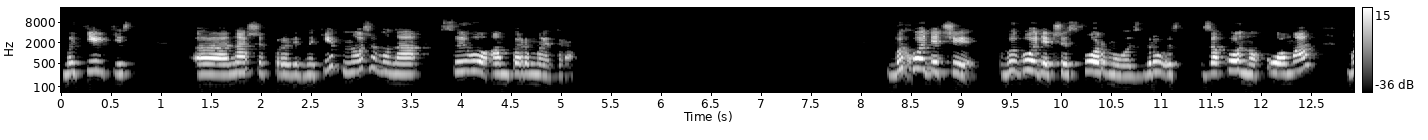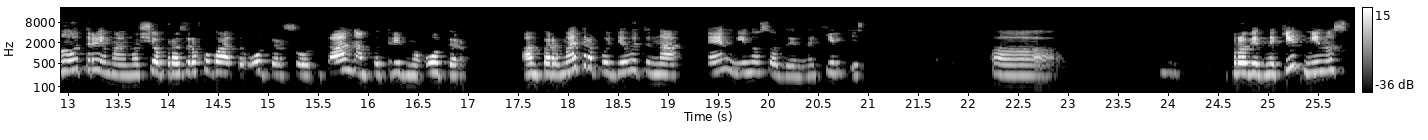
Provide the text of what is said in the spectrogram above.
ми кількість е, наших провідників множимо на силу амперметра. Виходячи, виводячи з формули з, друг, з закону Ома, ми отримаємо, щоб розрахувати опір шунта, нам потрібно опір амперметра поділити на n-1, на кількість провідників мінус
